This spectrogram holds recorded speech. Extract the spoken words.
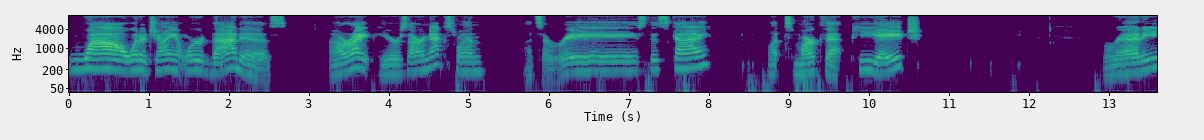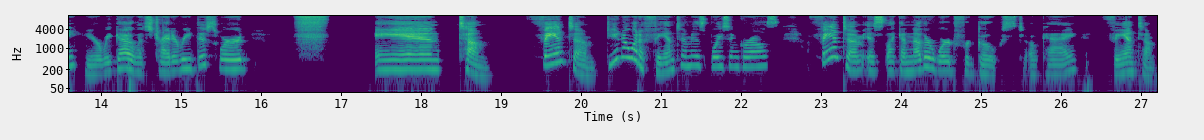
Wow, what a giant word that is. All right, here's our next one. Let's erase this guy. Let's mark that pH. Ready? Here we go. Let's try to read this word. Phantom. Phantom. Do you know what a phantom is, boys and girls? Phantom is like another word for ghost, okay? Phantom.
